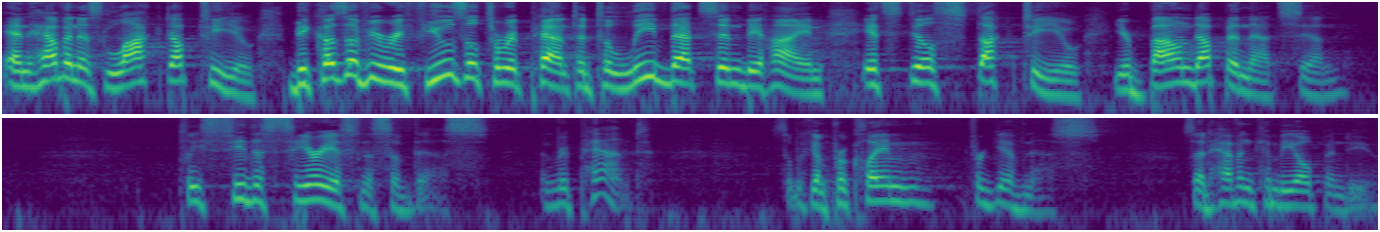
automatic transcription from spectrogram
and heaven is locked up to you. Because of your refusal to repent and to leave that sin behind, it's still stuck to you. You're bound up in that sin. Please see the seriousness of this and repent so we can proclaim forgiveness so that heaven can be open to you.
